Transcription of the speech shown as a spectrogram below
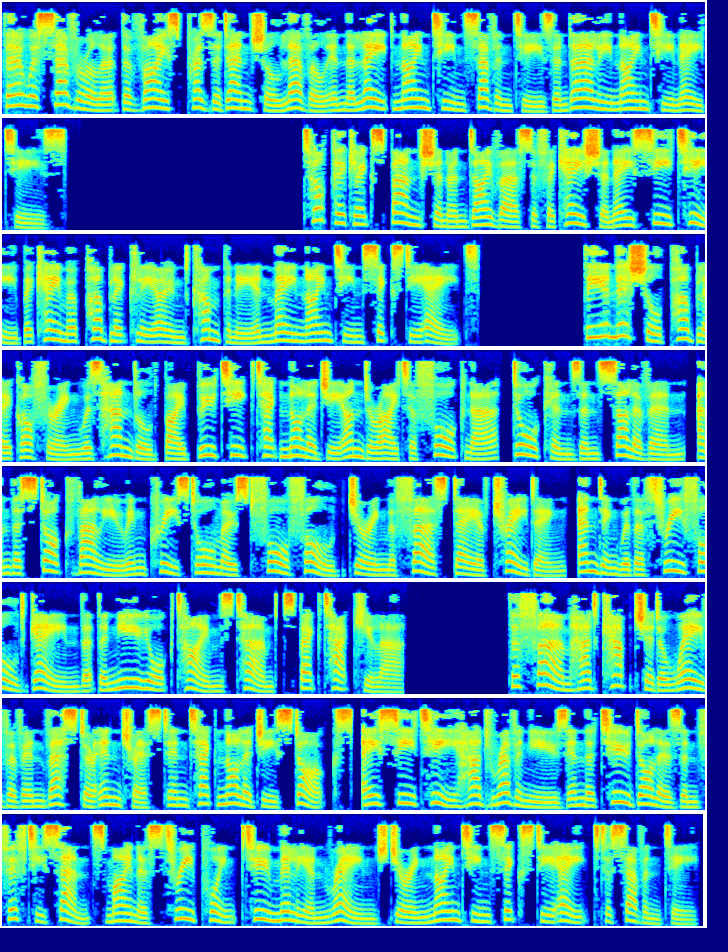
There were several at the vice presidential level in the late 1970s and early 1980s. Topic expansion and diversification ACT became a publicly owned company in May 1968. The initial public offering was handled by boutique technology underwriter Faulkner, Dawkins and Sullivan, and the stock value increased almost four-fold during the first day of trading, ending with a three-fold gain that the New York Times termed spectacular. The firm had captured a wave of investor interest in technology stocks. ACT had revenues in the $2.50-3.2 million range during 1968 to 70.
